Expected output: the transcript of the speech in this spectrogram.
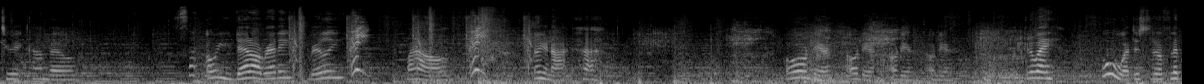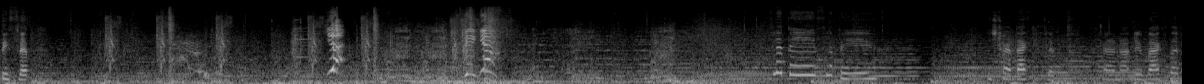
Two hit combo. Suck. Oh, you dead already? Really? Hey. Wow. Hey. No, you're not. oh dear. Oh dear. Oh dear. Oh dear. Get away. Ooh, I just did a flippy flip. Yeah. Yeah, yeah. Flippy, flippy. Let's try back flip. Can I not do backflip?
